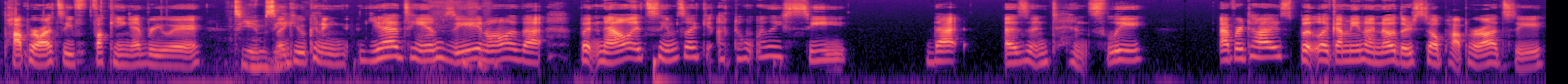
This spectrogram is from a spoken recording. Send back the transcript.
paparazzi fucking everywhere. TMZ. Like you can, yeah, TMZ and all of that. But now it seems like I don't really see that as intensely advertised, but like I mean, I know there's still paparazzi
